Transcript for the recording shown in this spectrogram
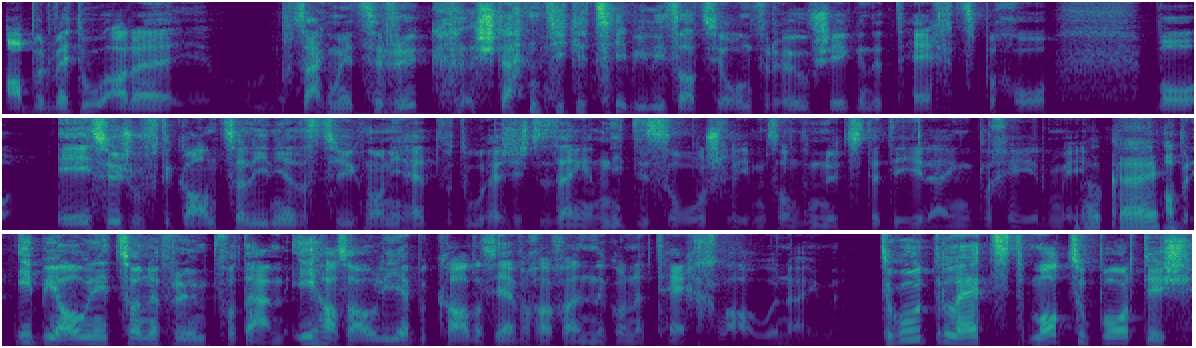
Aber wenn du an einer, sagen wir jetzt, rückständigen Zivilisation verhilfst, irgendeinen Tech zu bekommen, wo eh sonst auf der ganzen Linie das Zeug noch nicht hat, was du hast, ist das eigentlich nicht so schlimm, sondern nützt dir eigentlich eher mehr. Okay. Aber ich bin auch nicht so ein Freund von dem. Ich habe es auch lieber gehabt, dass ich einfach auch einen Tech klauen konnte. Zu guter Letzt, Mod-Support ist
